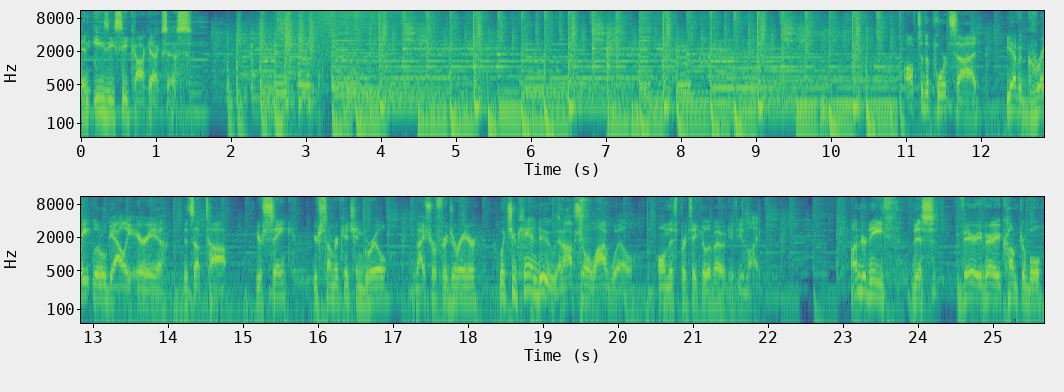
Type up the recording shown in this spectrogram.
and easy seacock access. Off to the port side, you have a great little galley area that's up top. Your sink, your summer kitchen grill, nice refrigerator, which you can do an optional live well on this particular boat if you'd like. Underneath this very, very comfortable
